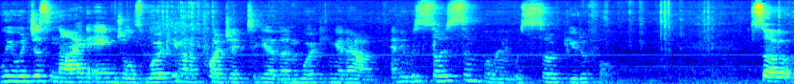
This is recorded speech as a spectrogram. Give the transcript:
We were just nine angels working on a project together and working it out, and it was so simple and it was so beautiful. So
